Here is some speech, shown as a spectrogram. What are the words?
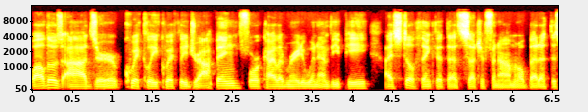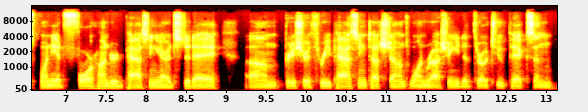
while those odds are quickly, quickly dropping for Kyler Murray to win MVP, I still think that that's such a phenomenal bet at this point. He had 400 passing yards today. Um, pretty sure three passing touchdowns, one rushing. He did throw two picks and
